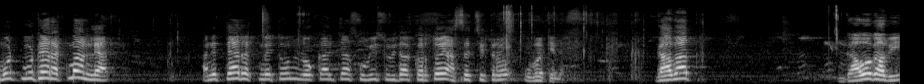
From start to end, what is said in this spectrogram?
मोठमोठ्या रकमा आणल्यात. आणि त्या रकमेतून लोकांच्या सोयीसुविधा करतोय असं चित्र उभं केलं गावात गावोगावी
